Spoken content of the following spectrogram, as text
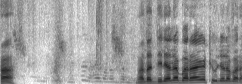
हा. मग आता दिलेला बरा आहे का ठेवलेला बरा?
